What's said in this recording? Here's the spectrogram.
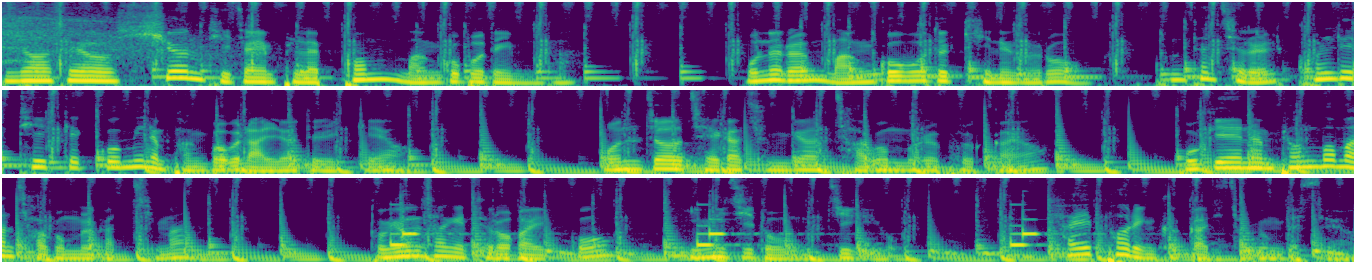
안녕하세요. 쉬운 디자인 플랫폼 망고보드입니다. 오늘은 망고보드 기능으로 콘텐츠를 퀄리티 있게 꾸미는 방법을 알려드릴게요. 먼저 제가 준비한 작업물을 볼까요? 보기에는 평범한 작업물 같지만 동영상이 들어가 있고 이미지도 움직이고 하이퍼링크까지 적용됐어요.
